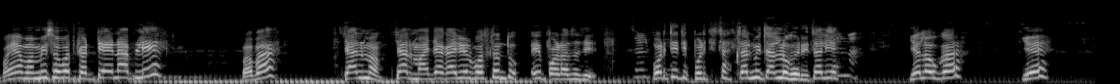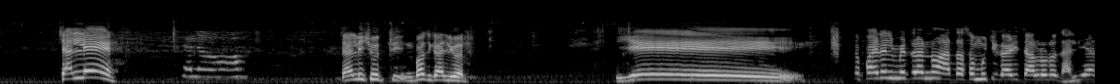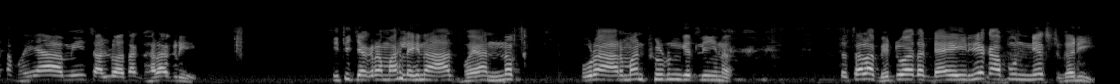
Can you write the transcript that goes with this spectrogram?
भैया मम्मी सोबत कट्टी आहे ना आपली? बाबा चाल मग चाल माझ्या गाडीवर बसतो ना तू. ए पडाचं ते. पडते ती पडते. चाल चाल मी चाललो घरी. चाल ये. लवकर. ये. चालले चलो चाली शोधती. बस गाडीवर. ये. तर फायनल मित्रांनो आता समूची गाडी चालवणं झाली आता भया आम्ही चाललो आता घराकडे. किती चक्रा मारल्या हिनं आज? भयानक. पुरा आरमान फिरून घेतली हिनं. तर चला भेटू आता डायरेक्ट आपण नेक्स्ट घरी.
